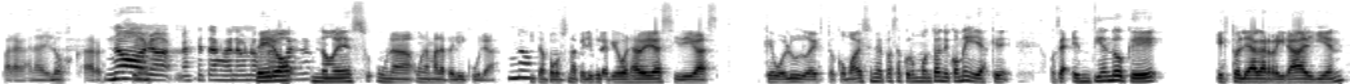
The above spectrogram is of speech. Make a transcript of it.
para ganar el Oscar. No, sí, no, no es que te vas a ganar un Oscar, Pero pero- no es una, una mala película. No, Y tampoco es una película que vos la veas y digas, qué boludo esto. Como a veces me pasa con un montón de comedias que, o sea, entiendo que esto le haga reír a alguien,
